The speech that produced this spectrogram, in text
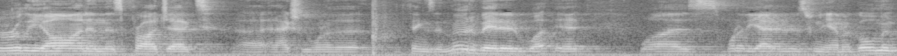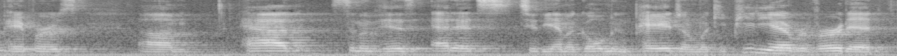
early on in this project, uh, and actually one of the things that motivated what it was one of the editors from the Emma Goldman papers um, had some of his edits to the Emma Goldman page on Wikipedia reverted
